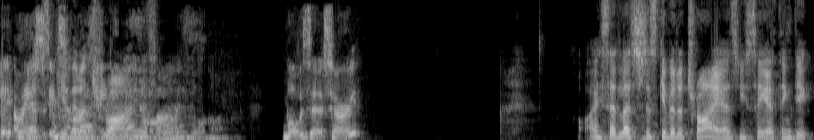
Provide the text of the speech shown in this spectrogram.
It, I mean, Let's it's, it's give it a try. What was that? Sorry. I said, let's just give it a try. As you say, I think the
